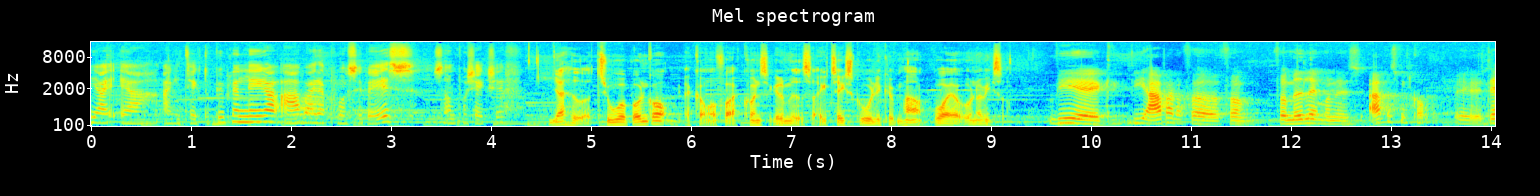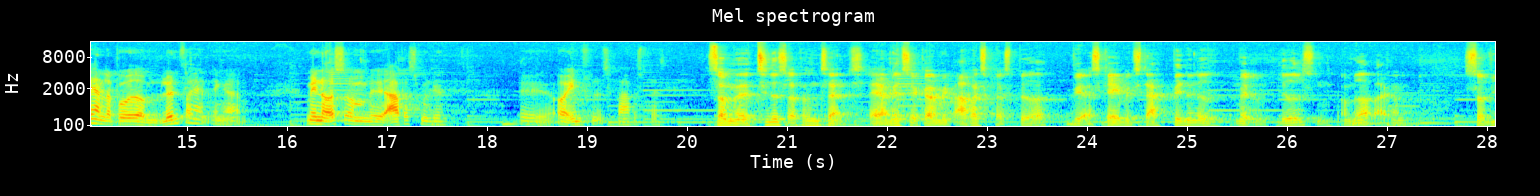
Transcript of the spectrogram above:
jeg er arkitekt og byplanlægger og arbejder på CBS som projektchef. Jeg hedder Ture Bundgaard. Jeg kommer fra Kunstakademiets Arkitektskole i København, hvor jeg underviser. Vi, øh, vi arbejder for, for, for medlemmernes arbejdsvilkår. Øh, det handler både om lønforhandlinger, men også om øh, arbejdsmiljø og indflydelse på arbejdspladsen. Som tillidsrepræsentant er jeg med til at gøre mit arbejdsplads bedre ved at skabe et stærkt bindeled mellem ledelsen og medarbejderne, så vi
